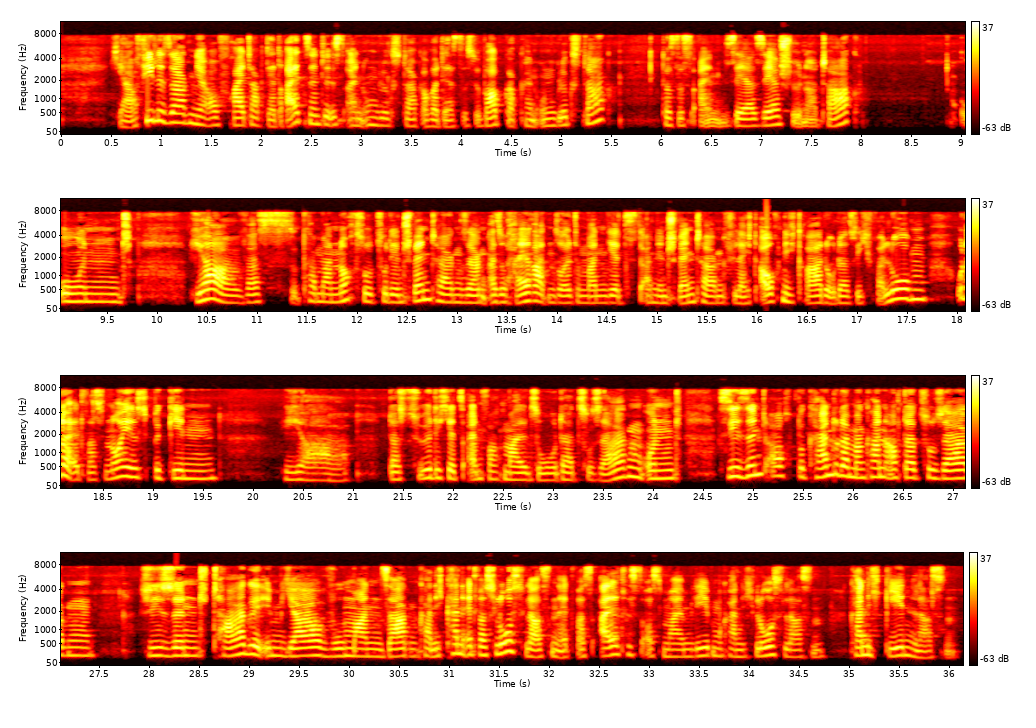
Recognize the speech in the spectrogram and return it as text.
Ja, viele sagen ja auch, Freitag der 13. ist ein Unglückstag, aber das ist überhaupt gar kein Unglückstag. Das ist ein sehr, sehr schöner Tag. Und ja, was kann man noch so zu den Schwendtagen sagen? Also heiraten sollte man jetzt an den Schwendtagen vielleicht auch nicht gerade oder sich verloben oder etwas Neues beginnen. Ja, das würde ich jetzt einfach mal so dazu sagen. Und sie sind auch bekannt oder man kann auch dazu sagen, sie sind Tage im Jahr, wo man sagen kann, ich kann etwas loslassen, etwas Altes aus meinem Leben kann ich loslassen, kann ich gehen lassen.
